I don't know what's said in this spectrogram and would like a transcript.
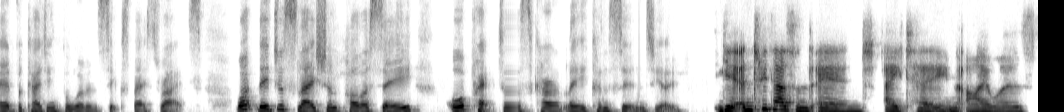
advocating for women's sex based rights? What legislation, policy, or practice currently concerns you? yeah, in 2018, I was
